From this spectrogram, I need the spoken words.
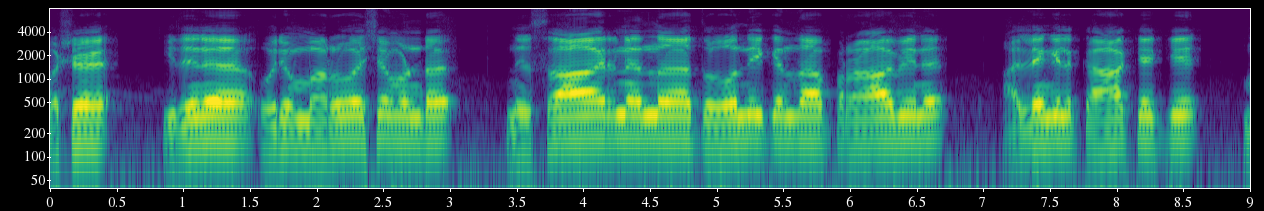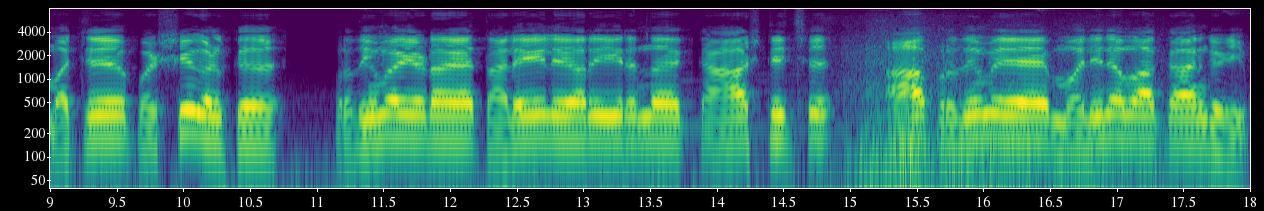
പക്ഷേ ഇതിന് ഒരു മറുവശമുണ്ട്. നിസ്സാരനെന്ന് തോന്നിക്കുന്ന പ്രാവിന് അല്ലെങ്കിൽ കാക്കയ്ക്ക് മറ്റ് പക്ഷികൾക്ക് പ്രതിമയുടെ തലയിലേറിയിരുന്ന് കാഷ്ടിച്ച് ആ പ്രതിമയെ മലിനമാക്കാൻ കഴിയും.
